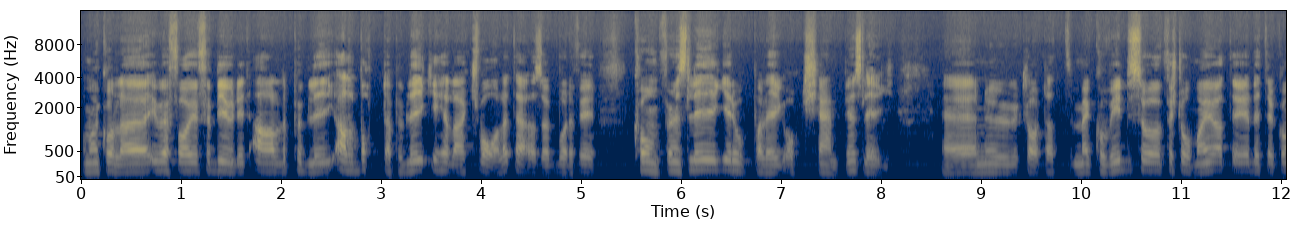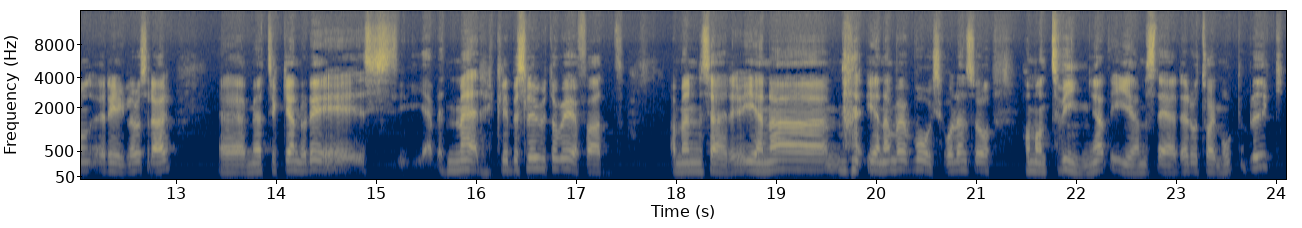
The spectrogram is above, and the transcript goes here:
om man kollar, Uefa har ju förbjudit all, publik, all bortapublik i hela kvalet här, alltså både för Conference League, Europa League och Champions League. Eh, nu är det klart att med covid så förstår man ju att det är lite regler och sådär. Eh, men jag tycker ändå det är jävligt märkligt beslut av Uefa att ja, men så här, i ena, ena vågskålen så har man tvingat EM-städer att ta emot publik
